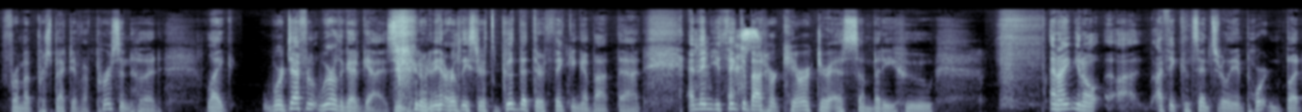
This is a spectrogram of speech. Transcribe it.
from a perspective of personhood." Like we're definitely we're the good guys, you know what I mean? Or at least it's good that they're thinking about that. And then you think yes. about her character as somebody who and I, you know, I think consent's really important, but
